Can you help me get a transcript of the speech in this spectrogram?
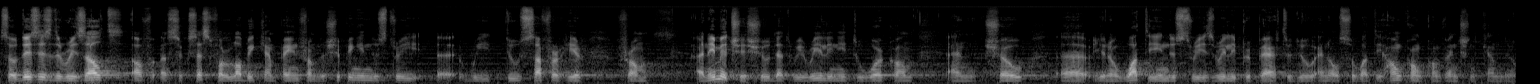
So this is the result of a successful lobby campaign from the shipping industry. Uh, we do suffer here from an image issue that we really need to work on and show uh, you know, what the industry is really prepared to do and also what the Hong Kong Convention can do.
